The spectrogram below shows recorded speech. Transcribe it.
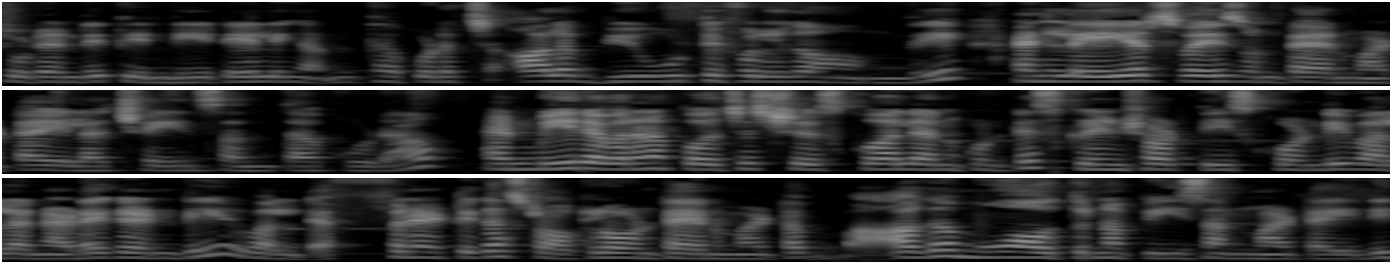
చూడండి దీని డీటెయిలింగ్ అంతా కూడా చాలా బ్యూటిఫుల్గా ఉంది. అండ్ లేయర్స్ వైజ్ ఉంటాయన్నమాట ఇలా చైన్స్ అంతా కూడా. అండ్ మీరు ఎవరైనా పర్చేస్ చేసుకోవాలి అనుకుంటే స్క్రీన్ షాట్ తీసుకోండి వాళ్ళని అడగండి. వాళ్ళు డెఫినెట్గా స్టాక్లో ఉంటాయన్నమాట. బాగా మూవ్ అవుతున్న పీస్ అన్నమాట ఇది.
